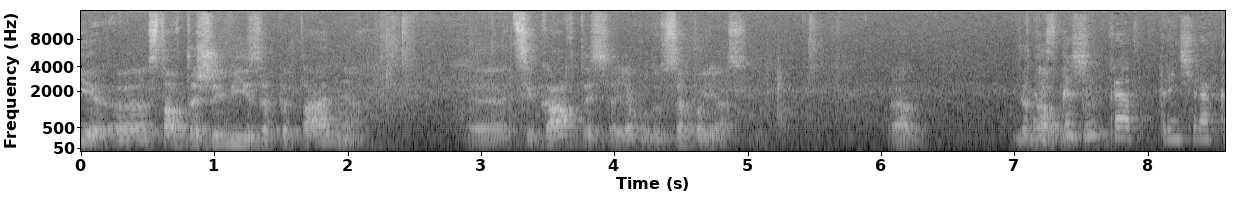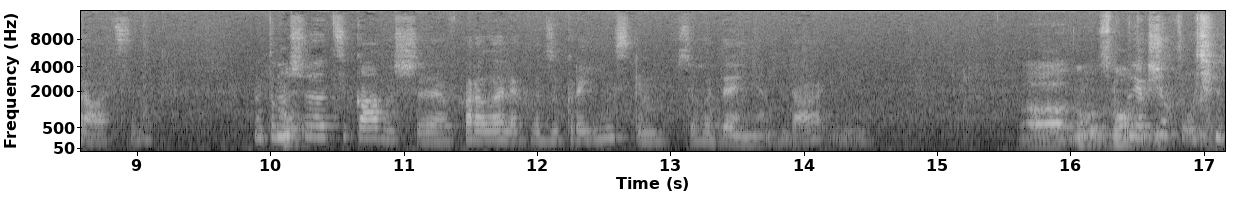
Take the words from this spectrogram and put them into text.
і е, ставте живі запитання, е, цікавтеся, я буду все пояснювати. Е, я дав Розкажи відповідь. про Тренчера Крацена. Ну, тому Ну, що цікаво ж в паралелях от з українським сьогоденням, да? і, ну, знов ну, таки, якщо хочеш.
